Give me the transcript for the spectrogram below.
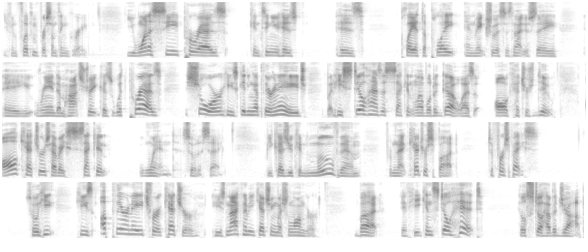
You can flip him for something great. You want to see Perez continue his his play at the plate and make sure this is not just a a random hot streak because with Perez, sure, he's getting up there in age, but he still has a second level to go, as all catchers do. All catchers have a second wind, so to say, because you can move them from that catcher spot to first base. So he he's up there in age for a catcher. He's not going to be catching much longer, but if he can still hit, he'll still have a job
